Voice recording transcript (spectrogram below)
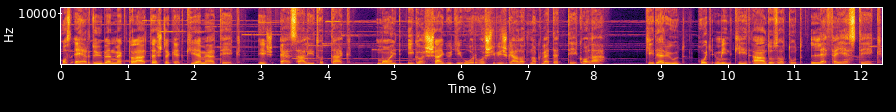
Az erdőben megtalált testeket kiemelték és elszállították, majd igazságügyi orvosi vizsgálatnak vetették alá. Kiderült, hogy mindkét áldozatot lefejezték,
